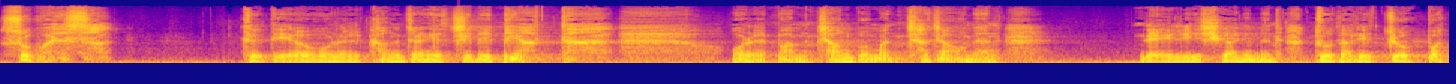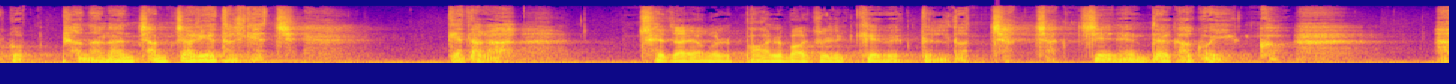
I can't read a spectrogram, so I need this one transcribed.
수고했어. 드디어 오늘 강정의 집이 비었다. 오늘 밤 장부만 찾아오면 내일 이 시간이면 두 다리 쭉 뻗고 편안한 잠자리에 들겠지. 게다가 최자영을 밟아줄 계획들도 착착 진행돼 가고 있고. 하,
